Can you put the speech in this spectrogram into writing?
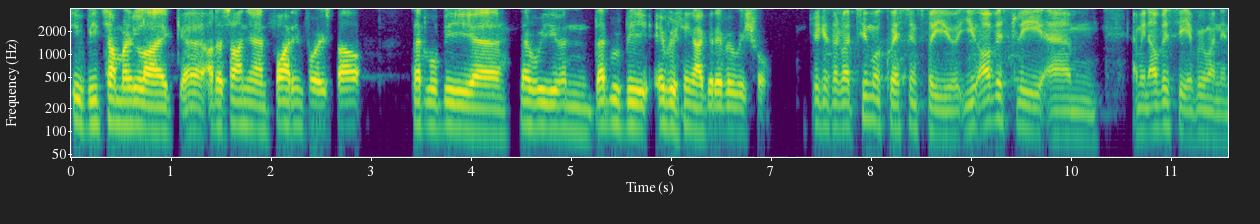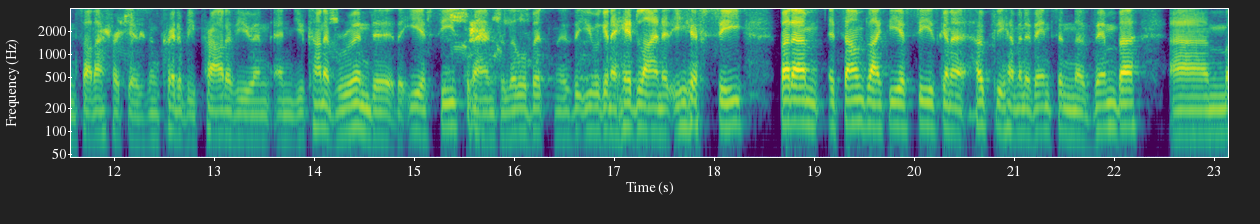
to beat somebody like uh, Adesanya and fight him for his belt. That will be uh, that would even that would be everything I could ever wish for. Because I've got two more questions for you. You obviously, um, I mean, obviously everyone in South Africa is incredibly proud of you and, and you kind of ruined the, the EFC's plans a little bit is that you were going to headline at EFC, but um, it sounds like the EFC is going to hopefully have an event in November. Um,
